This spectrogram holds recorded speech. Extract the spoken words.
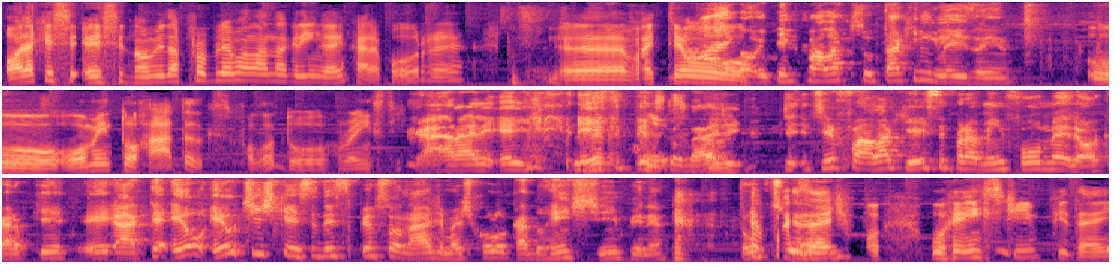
Olha que esse, esse nome dá problema lá na gringa, hein, cara? Porra. É, vai ter Ah, o, igual, e tem que falar com sotaque inglês ainda. O Homem Torrada, que você falou, do Rain Stick. Caralho, esse personagem. Te, te falar que esse pra mim foi o melhor, cara. Porque eh, até eu, eu tinha esquecido desse personagem, mas colocado o Ren Stimp, né? Pois é, tipo, o Rain Stimp, daí.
